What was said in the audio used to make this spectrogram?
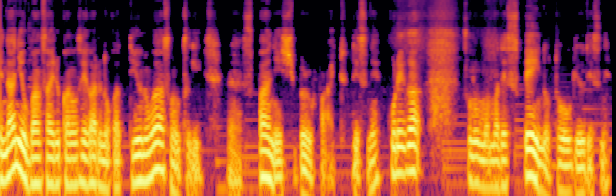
で、何を ban される可能性があるのかっていうのが、その次、 Spanish bullfight ですね。これがそのままでスペインの闘牛ですね。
